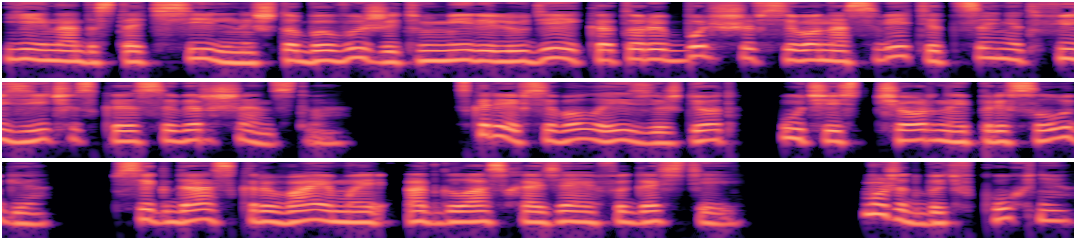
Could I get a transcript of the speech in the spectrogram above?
Ей надо стать сильной, чтобы выжить в мире людей, которые больше всего на свете ценят физическое совершенство. Скорее всего, Лейзи ждет участь черной прислуги, всегда скрываемой от глаз хозяев и гостей. Может быть, в кухне,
